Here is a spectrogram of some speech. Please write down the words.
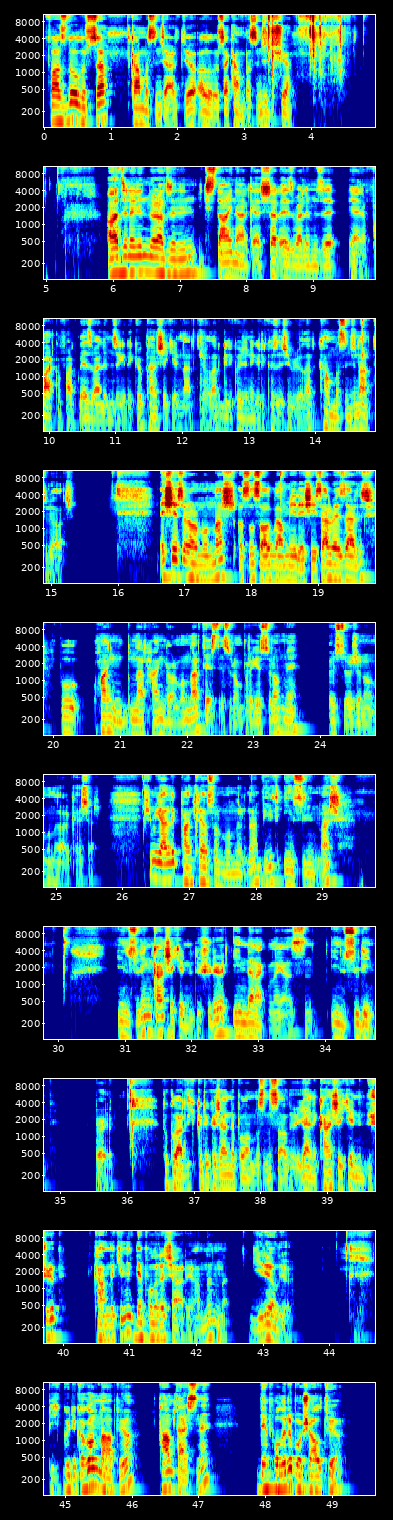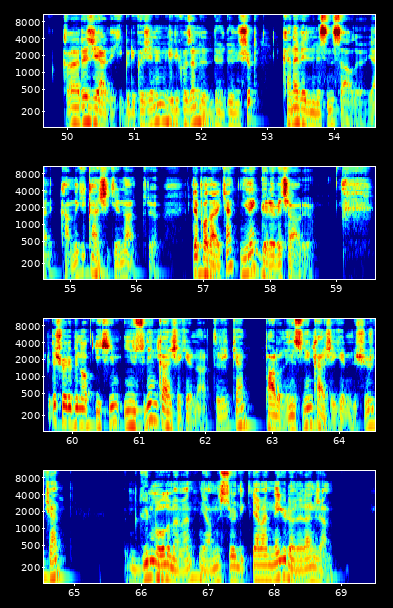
Fazla olursa kan basıncı artıyor. Az olursa kan basıncı düşüyor. Adrenalin, noradrenalin ikisi de aynı arkadaşlar. Ezberlemize yani farklı farklı ezberlememize gerek yok. Kan şekerini arttırıyorlar. Glikojeni glikoza çeviriyorlar. Kan basıncını arttırıyorlar. Eşeysel hormonlar asıl salgılanma yeri eşeysel bezlerdir. Bu hangi bunlar hangi hormonlar? Testosteron, progesteron ve östrojen hormonları arkadaşlar. Şimdi geldik pankreas hormonlarına. Bir insülin var. İnsülin kan şekerini düşürüyor. İnden aklına gelsin. İnsülin. Böyle. dokulardaki glikojen depolanmasını sağlıyor. Yani kan şekerini düşürüp kandakini depolara çağırıyor. Anladın mı? Geri alıyor. Peki glikagon ne yapıyor? Tam tersine depoları boşaltıyor. Karaciğerdeki glikojenin glikozen dö- dönüşüp kana verilmesini sağlıyor. Yani kandaki kan şekerini arttırıyor. Depodayken yine göreve çağırıyor. Bir de şöyle bir not geçeyim. İnsülin kan şekerini arttırırken, pardon insülin kan şekerini düşürürken gülme oğlum hemen. Yanlış söyledik. Hemen ne gülüyorsun Erencan?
